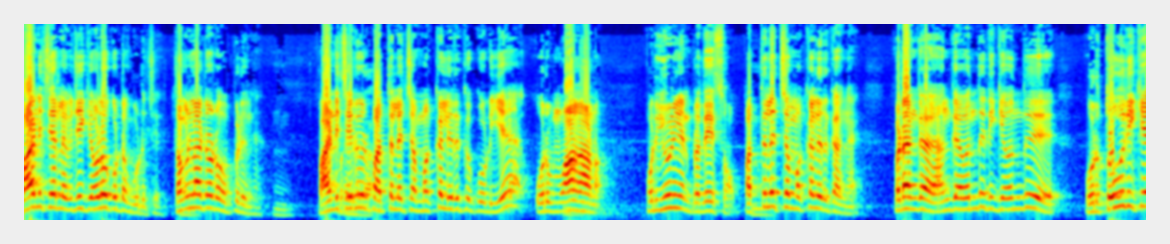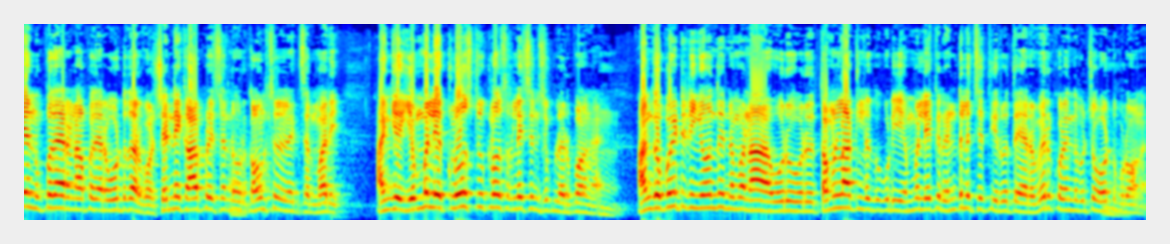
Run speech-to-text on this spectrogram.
பாண்டிச்சேரியில விஜய்க்கு எவ்வளவு கூட்டம் போடுச்சு தமிழ்நாட்டோட ஒப்பிடுங்க. பாண்டிச்சேரி ஒரு பத்து லட்சம் மக்கள் இருக்கக்கூடிய ஒரு மாகாணம் ஒரு யூனியன் பிரதேசம். பத்து லட்சம் மக்கள் இருக்காங்க. பட் அங்க அங்க வந்து நீங்க வந்து ஒரு தொகுதிக்கே முப்பதாயிரம் நாற்பதாயிரம் ஓட்டு தான் இருக்கும். சென்னை கார்பரேஷன் ஒரு கவுன்சில் எலெக்ஷன் மாதிரி. அங்கே எம்எல்ஏ க்ளோஸ் டு க்ளோஸ் ரிலேஷன்ஷிப்ல இருப்பாங்க. அங்க போயிட்டு நீங்க வந்து நம்ம நான் ஒரு ஒரு தமிழ்நாட்டில் இருக்கக்கூடிய எம்எல்ஏக்கு ரெண்டு லட்சத்தி இருபத்தாயிரம் பேர் குறைந்தபட்சம் ஓட்டு போடுவாங்க.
